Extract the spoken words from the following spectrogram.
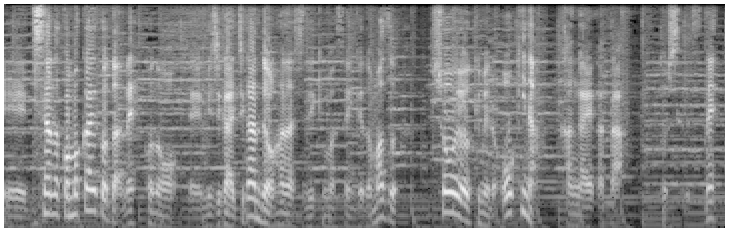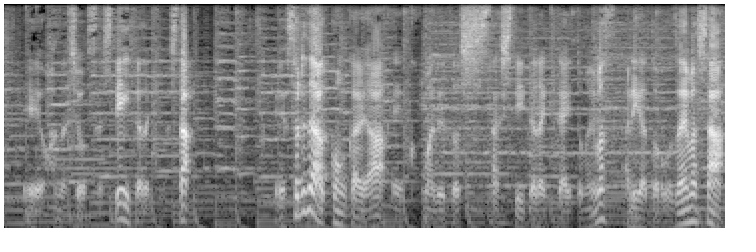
えー、実際の細かいことはね、この、えー、短い時間でお話しできませんけど、まず、賞与を決める大きな考え方としてですね、えー、お話をさせていただきました。えそれでは今回は、えここまでとさせていただきたいと思います。ありがとうございました。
